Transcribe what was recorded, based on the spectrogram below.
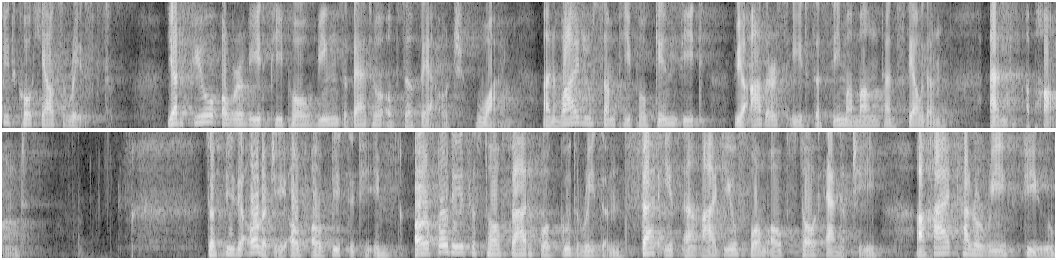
physical health risks. Yet few overweight people win the battle of the belt. Why? And why do some people gain weight while others eat the same amount and seldom and a pound? The physiology of obesity. Our bodies store fat for good reason. Fat is an ideal form of stored energy, a high calorie fuel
